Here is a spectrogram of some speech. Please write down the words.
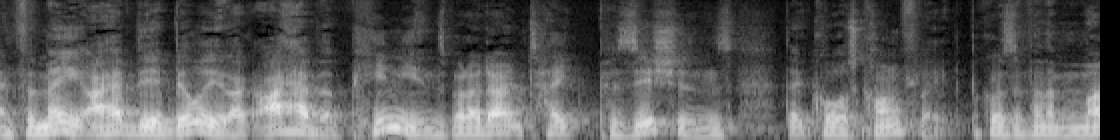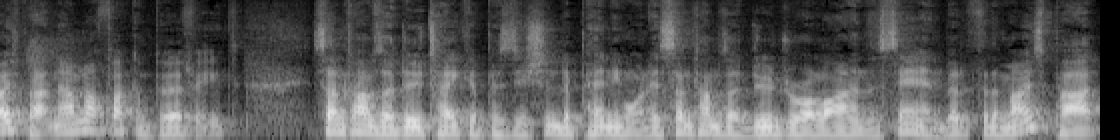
And for me, I have the ability, like I have opinions, but I don't take positions that cause conflict because for the most part, now I'm not fucking perfect. Sometimes I do take a position depending on it. Sometimes I do draw a line in the sand, but for the most part,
